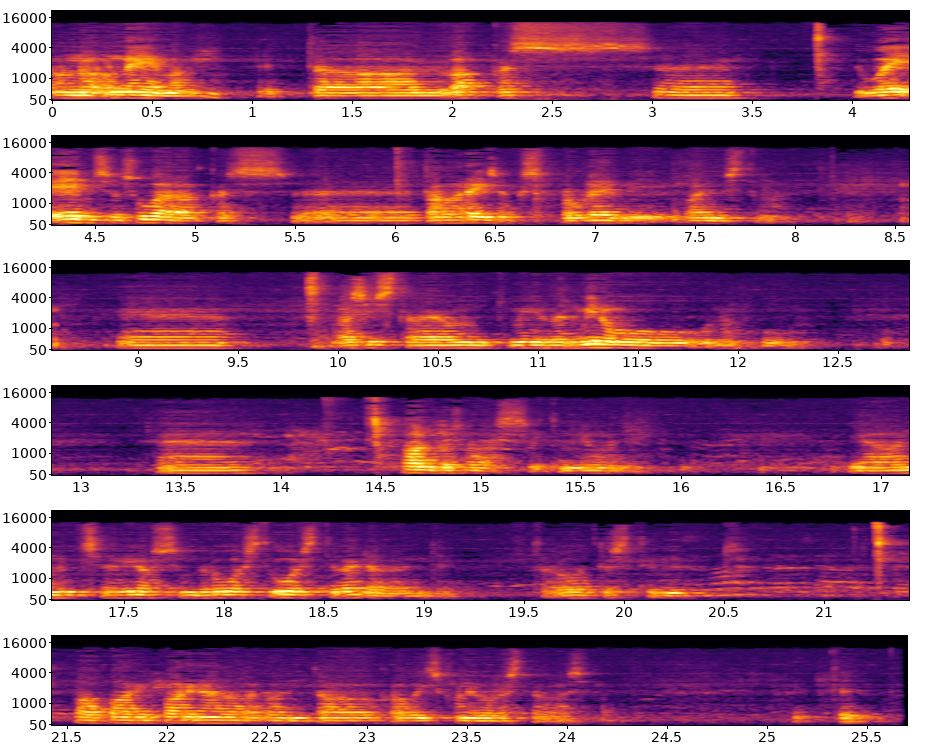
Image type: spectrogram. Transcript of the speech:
on, on eemal, et tal hakkas juba eelmisel suvel hakkas tagareisaks probleemi valmistama. Aga siis ta ei olnud meil veel minu nagu äh, haldusalas, ütleme niimoodi. ja nüüd see vigastus on tal uuesti, uuesti välja löönud, et loodetavasti nüüd paari, paari nädalaga on ta ka võistkonna juures tagasi. et, et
